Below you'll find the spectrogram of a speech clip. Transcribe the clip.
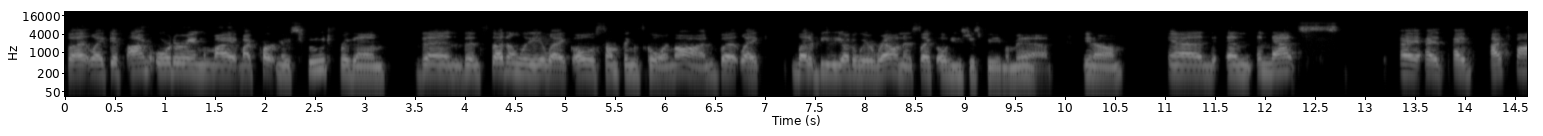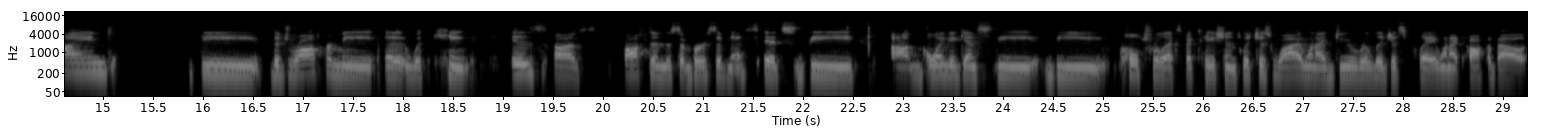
But like if i'm ordering my my partner's food for them then then suddenly like oh something's going on but like let it be the other way around and it's like oh he's just being a man you know? And and and that's i i i, I find the the draw for me uh, with kink is uh, often the subversiveness. It's the um, going against the the cultural expectations, which is why when I do religious play, when I talk about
